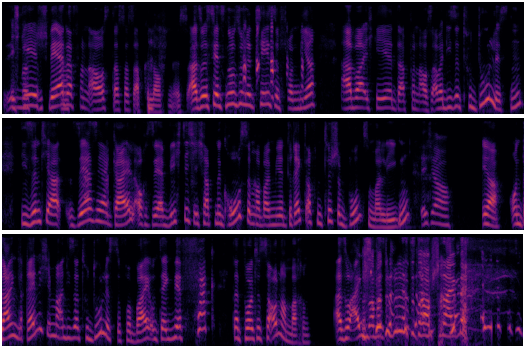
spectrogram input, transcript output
Ich Irgendwas gehe ist schwer davon aus, dass das abgelaufen ist. Also ist jetzt nur so eine These von mir, aber ich gehe davon aus. Aber diese To-Do-Listen, die sind ja sehr, sehr geil, auch sehr wichtig. Ich habe eine große immer bei mir direkt auf dem Tisch im Wohnzimmer liegen. Ich auch. Ja, und dann renne ich immer an dieser To-Do-Liste vorbei und denke mir, fuck, das wolltest du auch noch machen. Also eigentlich der To-Do-Liste draufschreiben. das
